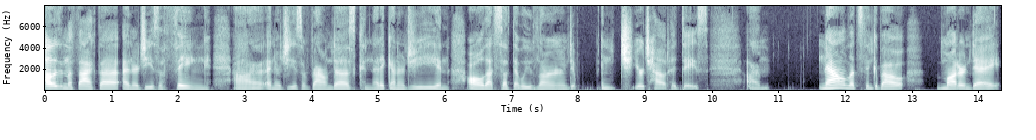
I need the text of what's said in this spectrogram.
Other than the fact that energy is a thing, uh, energy is around us, kinetic energy, and all that stuff that we've learned in ch- your childhood days. Um, now, let's think about modern day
